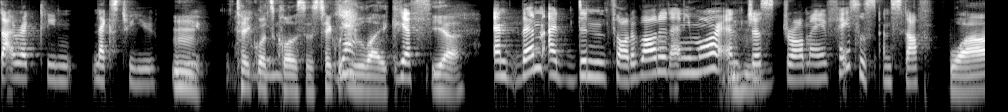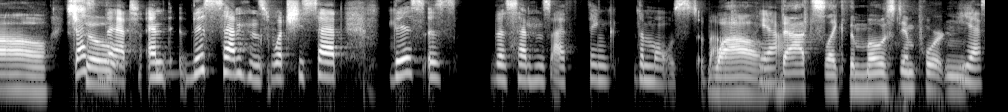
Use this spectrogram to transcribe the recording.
directly next to you Mm. You- Take what's closest. Take what Yeah. you like. yes Yeah. and then i didn't thought about it anymore and Mhm. just draw my faces and stuff Wow. just so, that and this sentence what she said this is the sentence i think the most about Wow. yeah That's like the most important Yes.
